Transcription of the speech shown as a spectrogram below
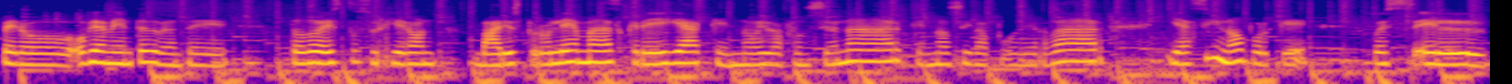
pero obviamente durante todo esto surgieron varios problemas, creía que no iba a funcionar, que no se iba a poder dar y así, ¿no? Porque pues el,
